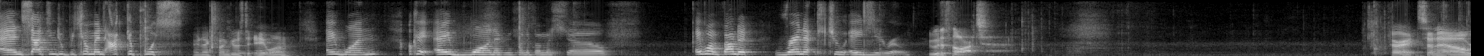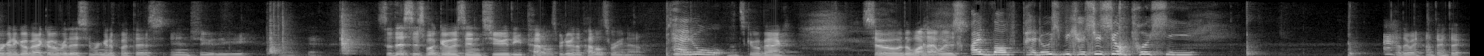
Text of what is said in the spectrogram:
And starting to become an octopus. Our next one goes to A1. A1. Okay, A1. I can find it by myself. A1. Found it right next to A0. Who'd have thought? All right, so now we're gonna go back over this and we're gonna put this into the, okay. So this is what goes into the pedals. We're doing the pedals right now. Pedal. Let's go back. So the one that was, I love pedals because they're so pushy. other way, out there, out there.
